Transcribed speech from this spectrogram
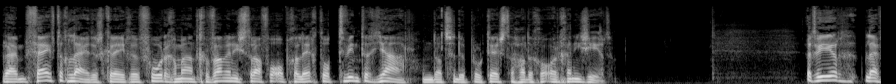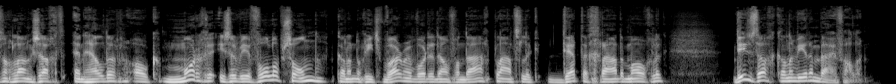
Ruim 50 leiders kregen vorige maand gevangenisstraffen opgelegd tot 20 jaar, omdat ze de protesten hadden georganiseerd. Het weer blijft nog lang zacht en helder. Ook morgen is er weer volop zon. Kan het nog iets warmer worden dan vandaag, plaatselijk 30 graden mogelijk. Dinsdag kan er weer een bui vallen.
